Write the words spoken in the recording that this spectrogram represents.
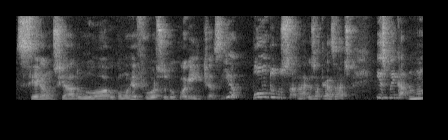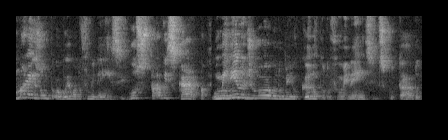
ser anunciado logo como reforço do Corinthians. E o ponto dos salários atrasados explica mais um problema do Fluminense. Gustavo Scarpa, o menino de ouro do meio-campo do Fluminense, disputado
